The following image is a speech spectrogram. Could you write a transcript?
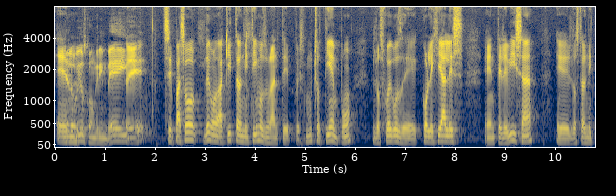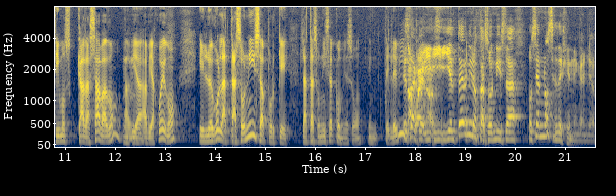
que eh, lo vimos con Green Bay. Sí. se pasó, digo, aquí transmitimos durante pues, mucho tiempo los juegos de colegiales en Televisa, eh, los transmitimos cada sábado, había, había juego, y luego la tazoniza, porque la tazoniza comenzó en Televisa. Exacto, bueno, y, el término tazoniza, o sea, no se dejen engañar.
